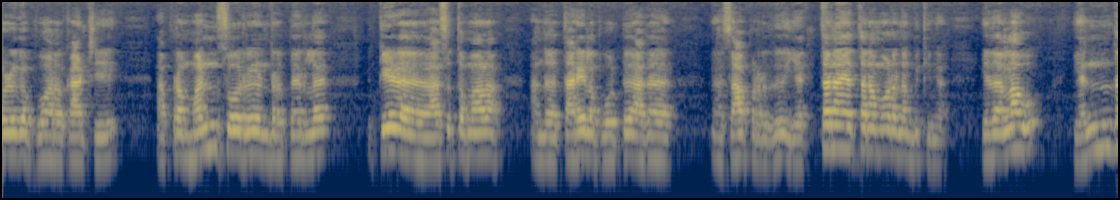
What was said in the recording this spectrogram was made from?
ஒழுக போகிற காட்சி அப்புறம் மண் சோறுன்ற பேரில் கீழே அசுத்தமான அந்த தரையில் போட்டு அதை சாப்பிட்றது எத்தனை எத்தனை மூட நம்பிக்கைங்க. இதெல்லாம் எந்த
